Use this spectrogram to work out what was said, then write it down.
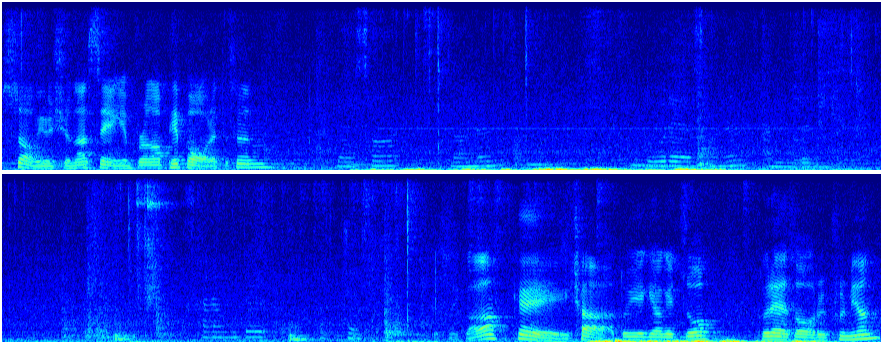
So you should not sing in front of people. 의 뜻은 그래서 너는 노래에서는 안 된다. 사람들 앞에서. 됐습니까? 오케이. 자, 또 얘기하겠죠? 그래서를 풀면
